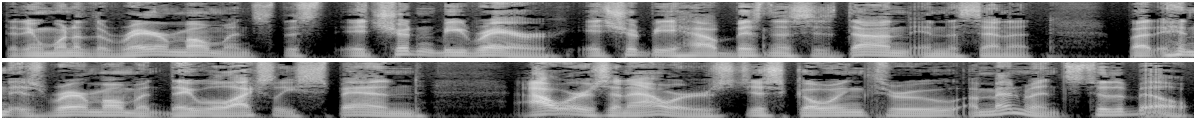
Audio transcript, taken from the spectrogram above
that in one of the rare moments, this it shouldn't be rare. It should be how business is done in the Senate. But in this rare moment, they will actually spend hours and hours just going through amendments to the bill.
